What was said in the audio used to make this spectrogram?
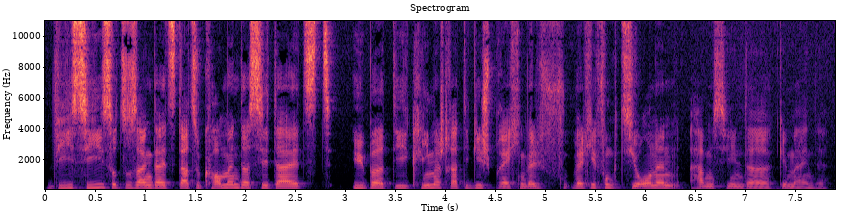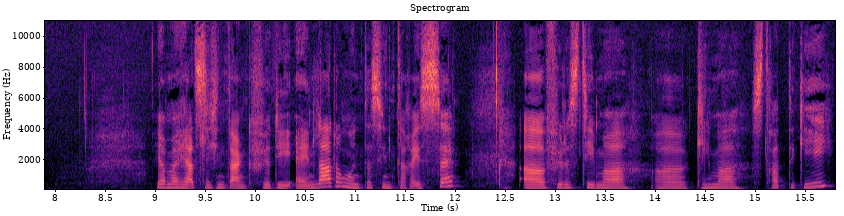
wie Sie sozusagen da jetzt dazu kommen, dass Sie da jetzt über die Klimastrategie sprechen. welche Funktionen haben Sie in der Gemeinde? Ja, mal herzlichen Dank für die Einladung und das Interesse äh, für das Thema äh, Klimastrategie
